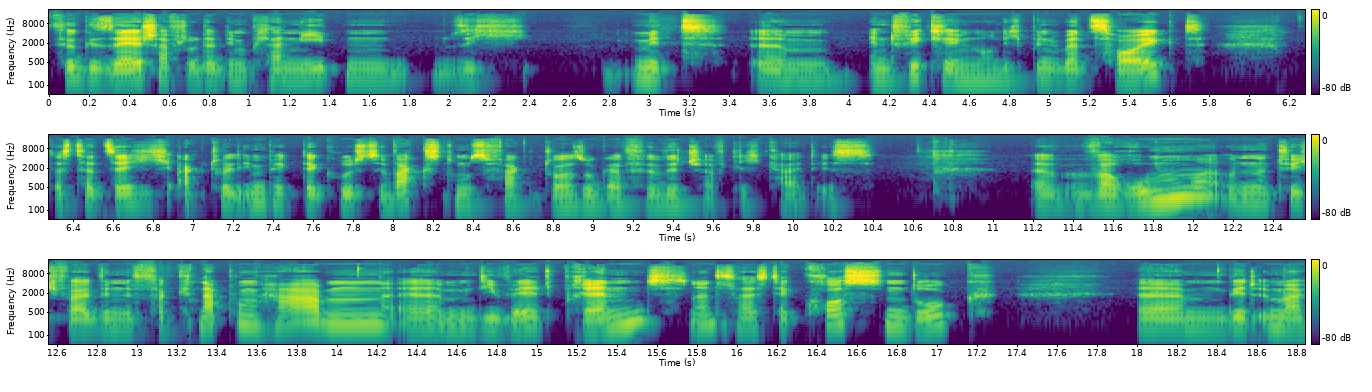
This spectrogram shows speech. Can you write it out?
für Gesellschaft oder den Planeten sich mit ähm, entwickeln. Und ich bin überzeugt, dass tatsächlich aktuell Impact der größte Wachstumsfaktor sogar für Wirtschaftlichkeit ist. Äh, warum? Natürlich, weil wir eine Verknappung haben, ähm, die Welt brennt. Ne? Das heißt, der Kostendruck ähm, wird immer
